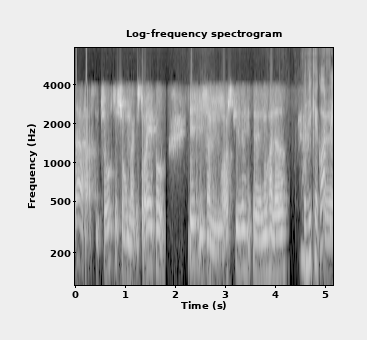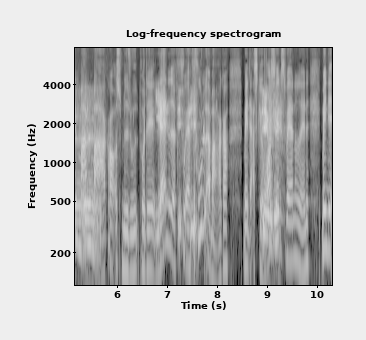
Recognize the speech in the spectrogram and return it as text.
Der er faktisk en togstation, man kan stå af på. Lidt ligesom Roskilde øh, nu har lavet. Men vi kan godt finde mange Øh, marker og smide det ud på det. ja, Landet er, fu- er fuld af marker, men der skal jo også helst være noget andet. Men jeg,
